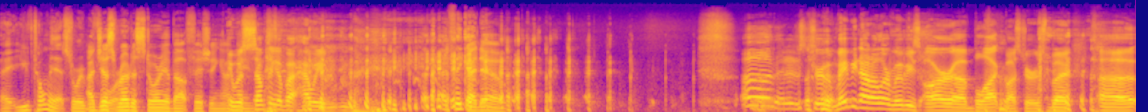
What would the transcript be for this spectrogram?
Uh, you've told me that story. before. I just wrote a story about fishing. I it was something about how he. I think I know. Oh, that is true. Maybe not all our movies are uh, blockbusters, but uh,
